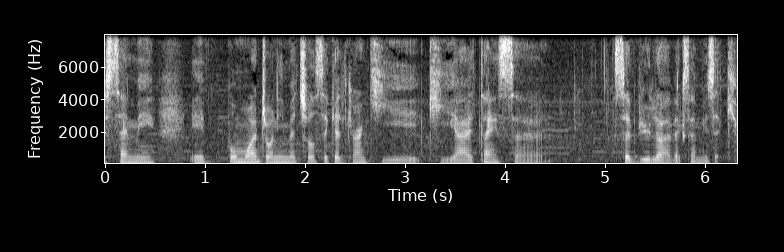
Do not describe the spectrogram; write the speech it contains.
s'aimer. Et pour moi, Joni Mitchell, c'est quelqu'un qui, a atteint ce but-là avec sa musique.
